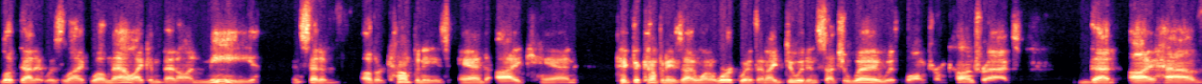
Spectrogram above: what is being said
looked at it. Was like, well, now I can bet on me instead of other companies, and I can pick the companies I want to work with, and I do it in such a way with long-term contracts that I have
